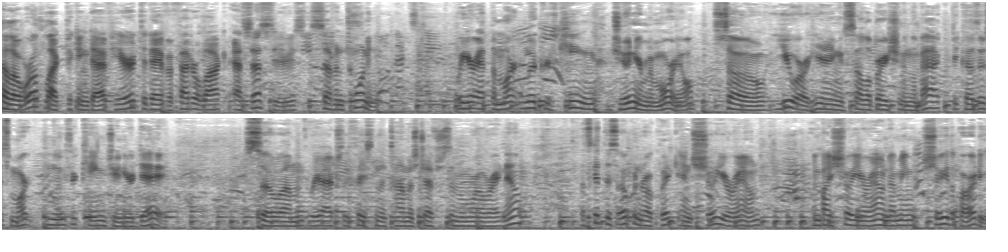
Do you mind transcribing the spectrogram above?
Hello world, Lockpicking Dev here. Today I have a Federal Lock SS Series 720. We are at the Martin Luther King Jr. Memorial. So you are hearing a celebration in the back because it's Martin Luther King Jr. Day. So um, we're actually facing the Thomas Jefferson Memorial right now. Let's get this open real quick and show you around. And by show you around, I mean show you the party.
